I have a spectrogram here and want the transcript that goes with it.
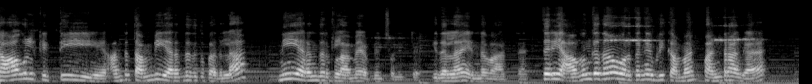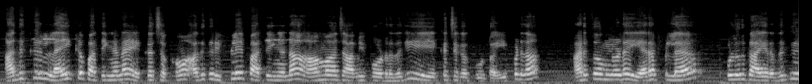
ராகுல் கிட்டி அந்த தம்பி இறந்ததுக்கு பதிலா நீ இறந்திருக்கலாமே அப்படின்னு சொல்லிட்டு. இதெல்லாம் என்ன வார்த்தை? சரி அவங்க தான் ஒருத்தங்க இப்படி கமெண்ட் பண்றாங்க. அதுக்கு லைக் பாத்தீங்கன்னா எக்கச்சக்கம். அதுக்கு ரிப்ளை பாத்தீங்கன்னா ஆமா ஜாமி போடுறதுக்கு எக்கச்சக்க கூட்டம். இப்படிதான் அடுத்தவங்களோட இறப்புல குளிர் காயறதுக்கு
